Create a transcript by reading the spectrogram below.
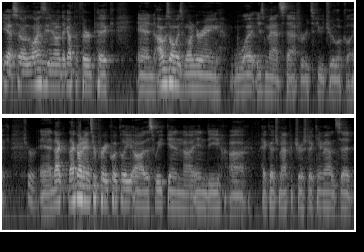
Yeah, so the Lions, you know, they got the third pick, and I was always wondering what is Matt Stafford's future look like, Sure. and that that got answered pretty quickly uh, this week in uh, Indy. Uh, head coach Matt Patricia came out and said,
